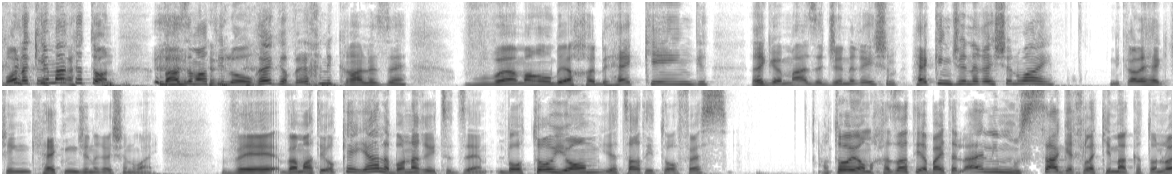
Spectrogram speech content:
בוא נקים האקתון. ואז אמרתי לו, רגע, ואיך נקרא לזה? ואמרנו ביחד, Hacking, רגע, מה, זה generation? Hacking Generation Y. נקרא ל Hacking Generation Y. ואמרתי, אוקיי, יאללה, בוא נריץ את זה. באותו יום יצרתי טופס, אותו יום, חזרתי הביתה, לא היה לי מושג איך להקים האקתון. לא,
